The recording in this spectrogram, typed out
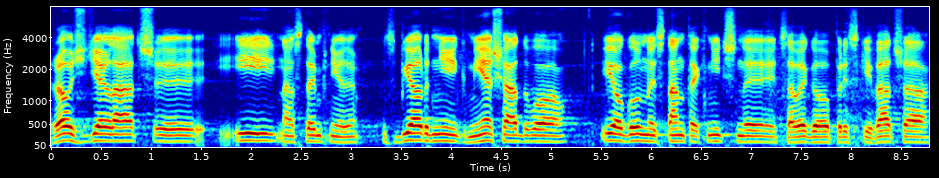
rozdzielacz y, i następnie zbiornik, mieszadło i ogólny stan techniczny całego opryskiwacza.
